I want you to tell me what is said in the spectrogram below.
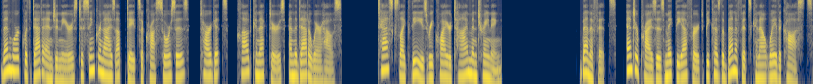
then work with data engineers to synchronize updates across sources, targets, cloud connectors, and the data warehouse. Tasks like these require time and training. Benefits. Enterprises make the effort because the benefits can outweigh the costs.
